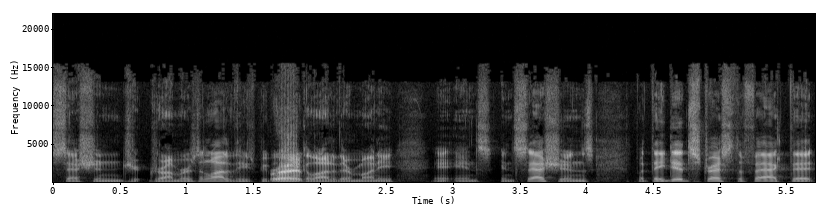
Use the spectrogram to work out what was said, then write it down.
session j- drummers. And a lot of these people right. make a lot of their money in, in, in sessions. But they did stress the fact that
